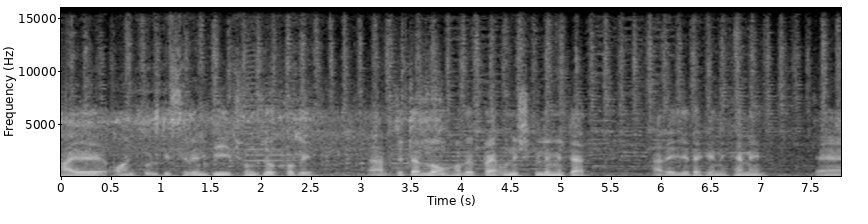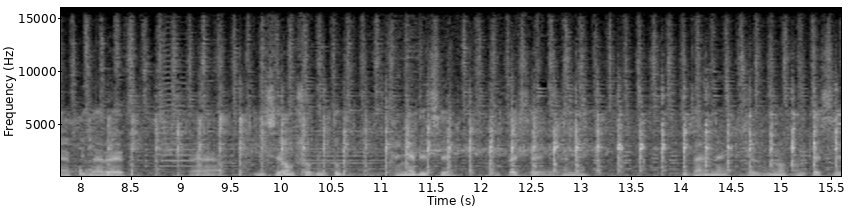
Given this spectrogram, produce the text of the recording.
highway one twenty seven B সংযোগ হবে, আর যেটা লং হবে প্রায় উনিশ কিলোমিটার। আর এই যে দেখেন এখানে পিলারের নিচের অংশ কিন্তু ভেঙে দিছে, ভাঙতেছে এখানে। জানি না কিসের জন্য ভাঙতেছে।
